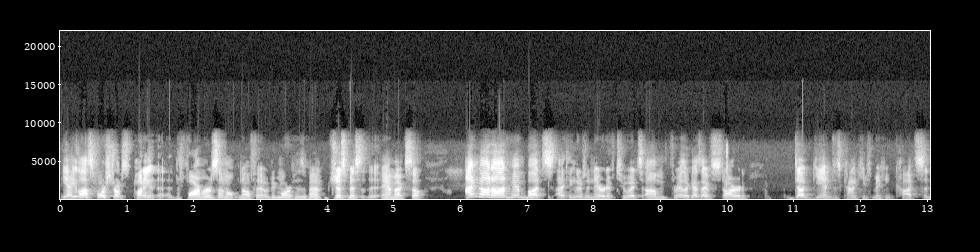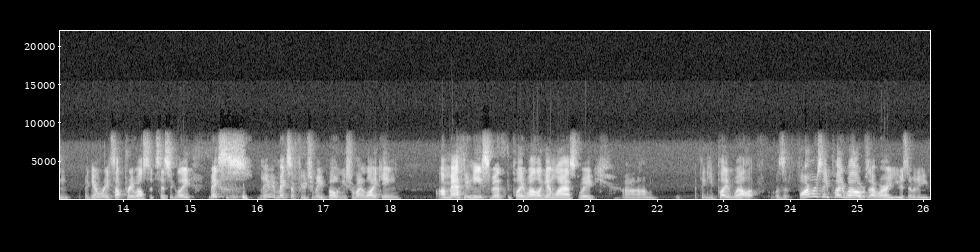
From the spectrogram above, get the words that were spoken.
yeah, he lost four strokes putting at the, the, Farmers. I don't know if that would be more of his event. Just missed the Amex, so I'm not on him, but I think there's a narrative to it. Um, three other guys I've starred. Doug Ghim just kind of keeps making cuts and again rates out pretty well statistically. Makes maybe makes a few too many bogeys for my liking. Uh, Matthew NeSmith played well again last week. Um, I think he played well. Was it Farmers that he played well, or was that where I used him and he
